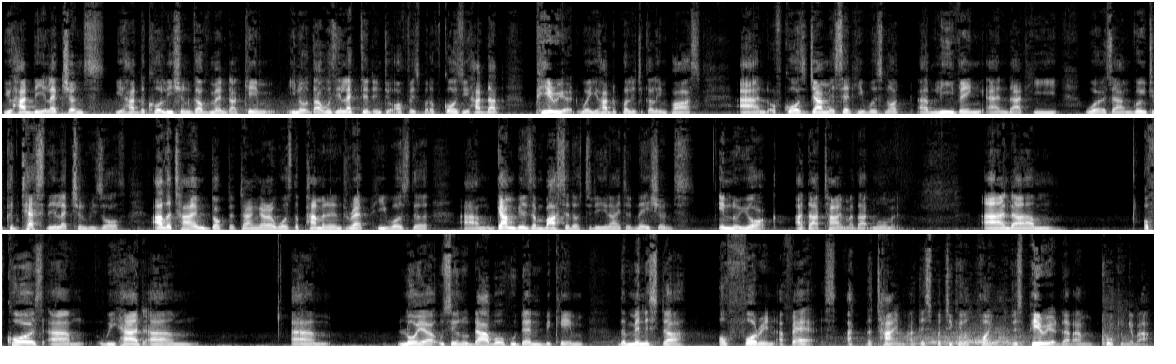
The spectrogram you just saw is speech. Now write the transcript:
you had the elections, you had the coalition government that came, you know, that was elected into office, but of course you had that period where you had the political impasse, and of course Jammeh said he was not um, leaving and that he was um, going to contest the election results. At the time, Dr. Tangara was the permanent rep. He was the um, Gambia's ambassador to the United Nations in New York at that time, at that moment. And um, of course, um, we had um, um, lawyer Ousainou Darboe, who then became the Minister of Foreign Affairs at the time, at this particular point, this period that I'm talking about.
